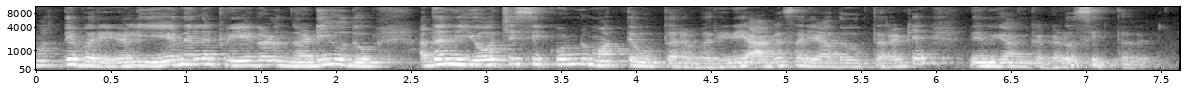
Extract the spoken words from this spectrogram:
ಮತ್ತೆ ಬರೀರಿ. ಅಲ್ಲಿ ಏನೆಲ್ಲ ಕ್ರಿಯೆಗಳು ನಡೆಯುವುದು ಅದನ್ನು ಯೋಚಿಸಿಕೊಂಡು ಮತ್ತೆ ಉತ್ತರ ಬರೀರಿ. ಆಗ ಸರಿಯಾದ ಉತ್ತರಕ್ಕೆ ನಿಮಗೆ ಅಂಕಗಳು ಸಿಗ್ತದೆ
